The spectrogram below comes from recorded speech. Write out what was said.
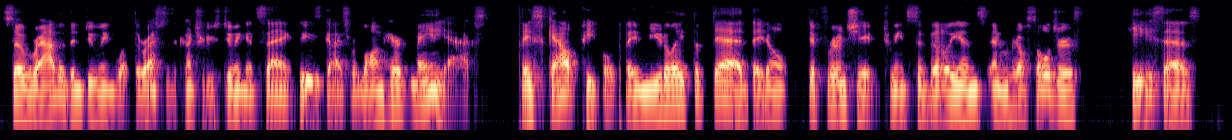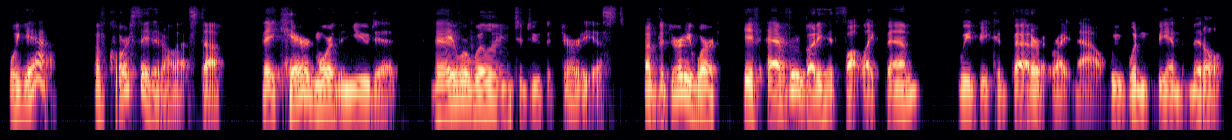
So rather than doing what the rest of the country is doing and saying these guys were long haired maniacs, they scout people, they mutilate the dead, they don't differentiate between civilians and real soldiers. He says, well, yeah, of course they did all that stuff. They cared more than you did. They were willing to do the dirtiest of the dirty work. If everybody had fought like them, we'd be Confederate right now. We wouldn't be in the middle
